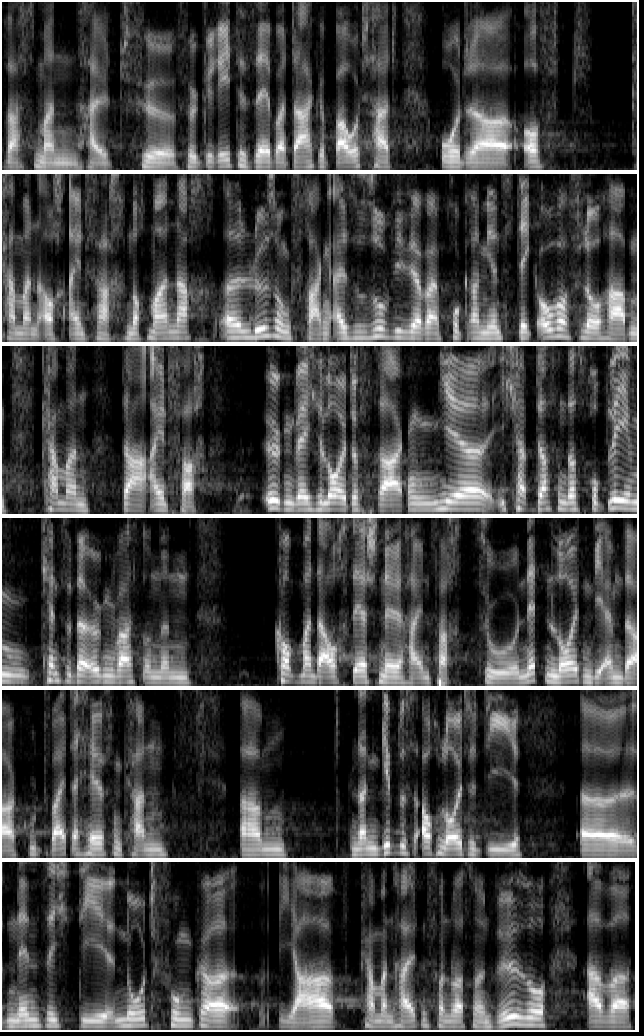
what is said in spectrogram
was man halt für, für Geräte selber da gebaut hat oder oft kann man auch einfach nochmal nach äh, Lösungen fragen. Also so wie wir beim Programmieren Stack Overflow haben, kann man da einfach irgendwelche Leute fragen, hier, ich habe das und das Problem, kennst du da irgendwas? Und dann kommt man da auch sehr schnell einfach zu netten Leuten, die einem da gut weiterhelfen kann. Ähm, dann gibt es auch Leute, die äh, nennen sich die Notfunker, ja, kann man halten von was man will so, aber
